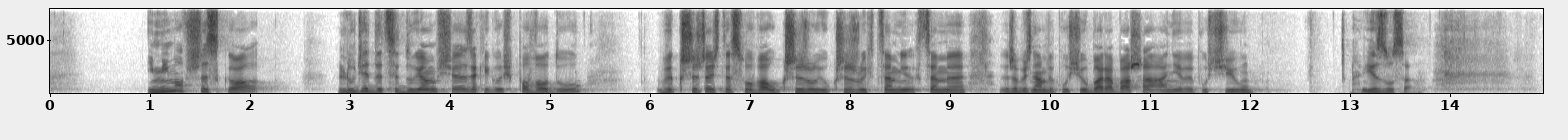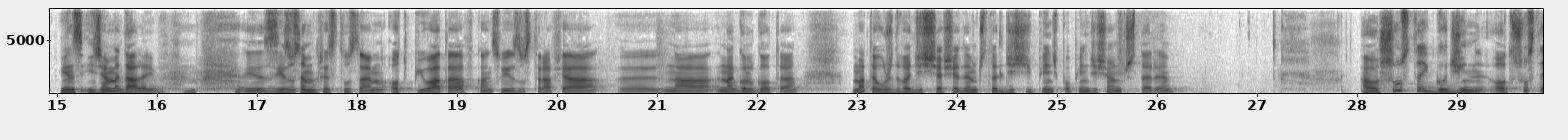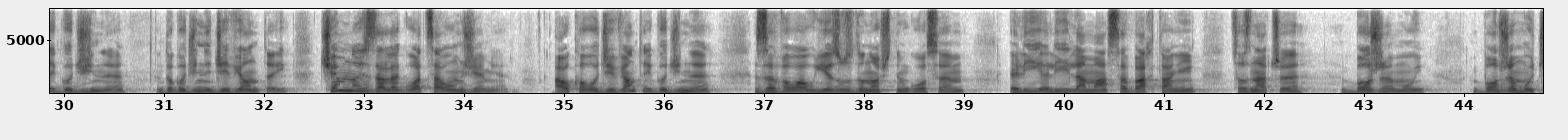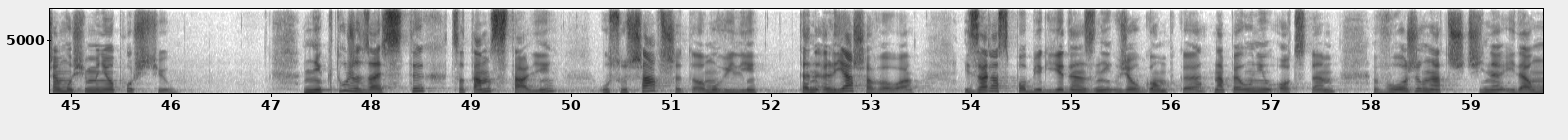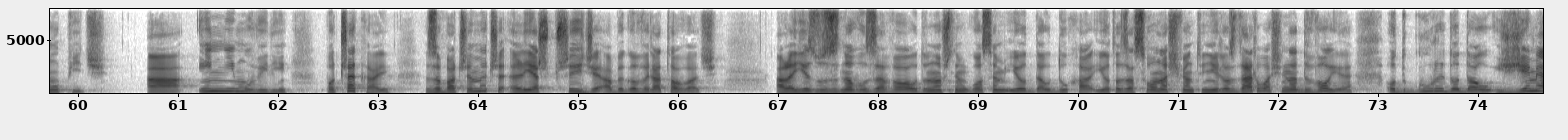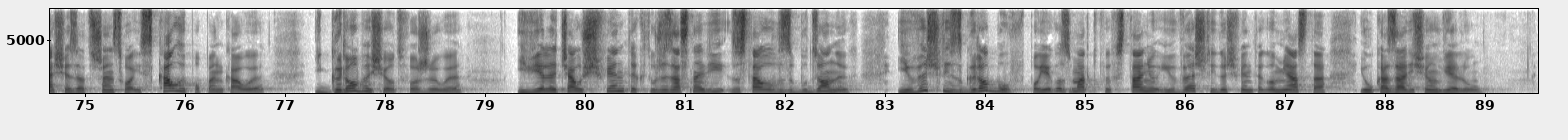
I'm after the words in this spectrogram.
I mimo wszystko ludzie decydują się z jakiegoś powodu wykrzyczeć te słowa ukrzyżuj, ukrzyżuj, chcemy, chcemy żebyś nam wypuścił Barabasza, a nie wypuścił Jezusa. Więc idziemy dalej. Z Jezusem Chrystusem od Piłata w końcu Jezus trafia y, na, na Golgotę. Mateusz 27, 45 po 54. A o szóstej godziny, od szóstej godziny do godziny dziewiątej ciemność zaległa całą ziemię, a około dziewiątej godziny zawołał Jezus donośnym głosem Eli, Eli, lama sabachthani, co znaczy Boże mój, Boże mój, czemuś mnie opuścił? Niektórzy zaś z tych, co tam stali, usłyszawszy to, mówili, ten Eliasza woła. I zaraz pobiegł jeden z nich, wziął gąbkę, napełnił octem, włożył na trzcinę i dał mu pić. A inni mówili: Poczekaj, zobaczymy, czy Eliasz przyjdzie, aby go wyratować. Ale Jezus znowu zawołał donośnym głosem i oddał ducha, i oto zasłona świątyni rozdarła się na dwoje, od góry do dołu, i ziemia się zatrzęsła, i skały popękały, i groby się otworzyły, i wiele ciał świętych, którzy zasnęli, zostało wzbudzonych, i wyszli z grobów po jego zmartwychwstaniu, i weszli do świętego miasta, i ukazali się wielu.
